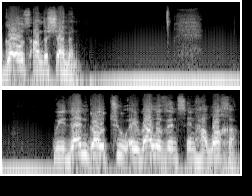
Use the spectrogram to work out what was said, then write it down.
goes on the Shemen. We then go to a relevance in halacha,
